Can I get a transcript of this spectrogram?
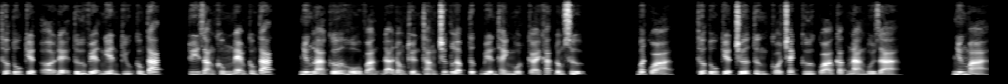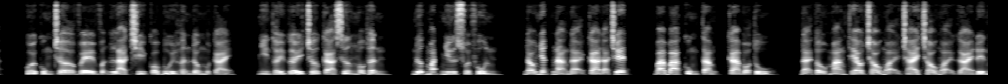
Thượng tu kiệt ở đệ tứ viện nghiên cứu công tác, tuy rằng không ném công tác, nhưng là cơ hồ ván đã đóng thuyền thăng trước lập tức biến thành một cái khác đồng sự. Bất quá, thượng tu kiệt chưa từng có trách cứ quá các nàng bùi ra. Nhưng mà, cuối cùng trở về vẫn là chỉ có bùi hân đồng một cái, nhìn thấy gầy trơ cả xương mẫu thân, nước mắt như suối phun, đau nhất nàng đại ca đã chết, ba ba cùng tam ca bỏ tù, đại tẩu mang theo cháu ngoại trai cháu ngoại gái đến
